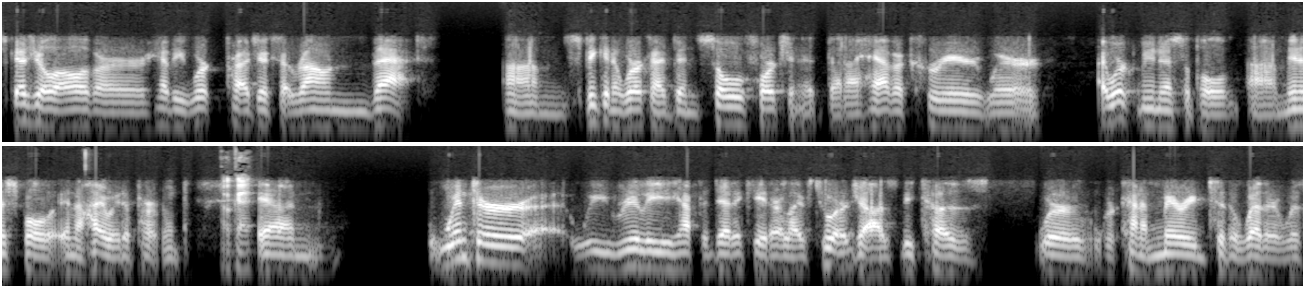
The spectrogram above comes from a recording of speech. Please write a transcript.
schedule all of our heavy work projects around that. Um, speaking of work, I've been so fortunate that I have a career where I work municipal, uh, municipal in the highway department. Okay. And winter, we really have to dedicate our lives to our jobs because we're we're kind of married to the weather with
